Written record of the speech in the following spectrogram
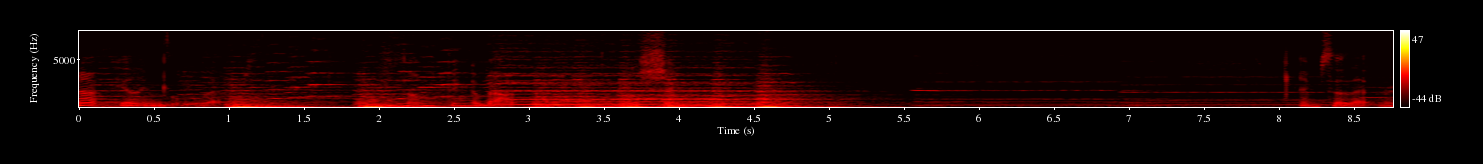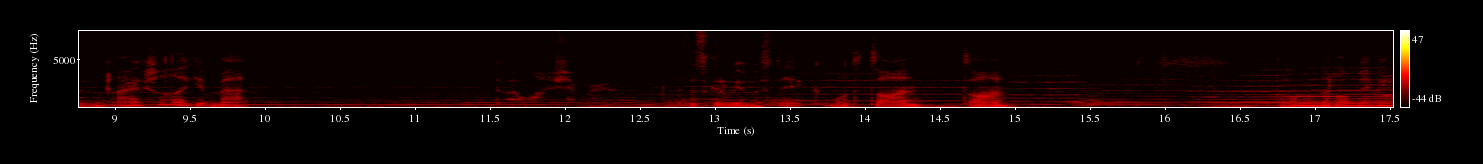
Not feeling the lips. Something about. The shimmer. I'm so that person. I actually like it matte. Do I want shimmer? Is this gonna be a mistake? Once it's on, it's on. A little maybe.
